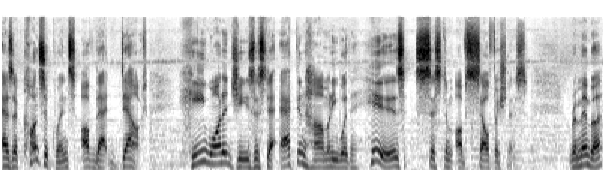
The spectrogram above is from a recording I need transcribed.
as a consequence of that doubt. He wanted Jesus to act in harmony with his system of selfishness. Remember,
